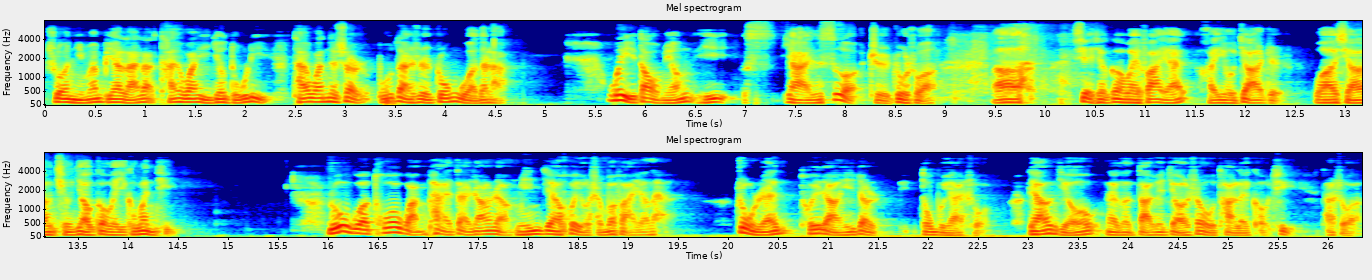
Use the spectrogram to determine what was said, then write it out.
说：“你们别来了，台湾已经独立，台湾的事儿不再是中国的了。”魏道明以眼色止住说：“啊，谢谢各位发言，很有价值。我想请教各位一个问题：如果托管派再嚷嚷，民间会有什么反应呢？”众人推让一阵。都不愿说。良久，那个大学教授叹了一口气，他说：“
